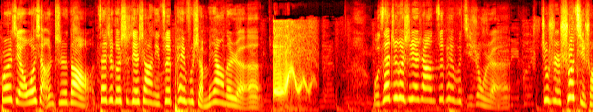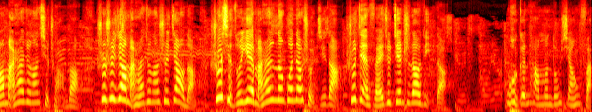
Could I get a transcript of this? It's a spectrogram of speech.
波儿姐，我想知道，在这个世界上你最佩服什么样的人？我在这个世界上最佩服几种人。”就是说起床马上就能起床的，说睡觉马上就能睡觉的，说写作业马上就能关掉手机的，说减肥就坚持到底的。我跟他们都相反。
